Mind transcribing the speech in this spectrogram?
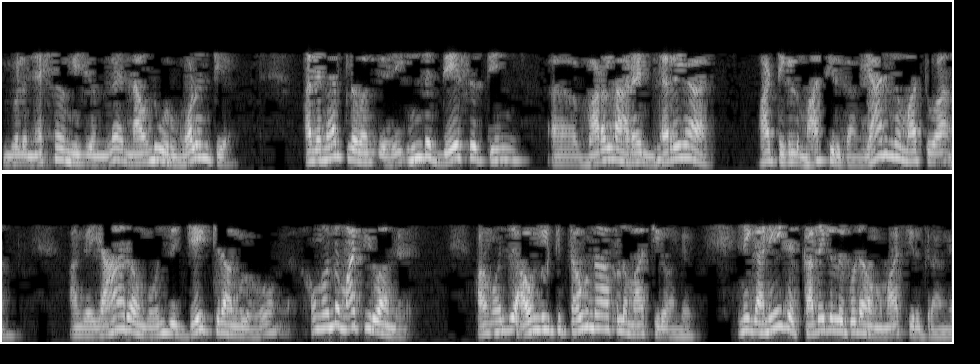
இங்க உள்ள நேஷனல் மியூசியம்ல நான் வந்து ஒரு வாலண்டியர் அந்த நேரத்துல வந்து இந்த தேசத்தின் அஹ், வரலாறை நிறைய பாட்டிகள் மாத்திருக்காங்க. யாருங்க மாத்துவா? அங்க யாரு அவங்க வந்து ஜெயிக்கிறாங்களோ அவங்க வந்து மாத்திடுவாங்க அவங்க வந்து அவங்களுக்கு தகுந்தாப்புல மாத்திடுவாங்க இன்னைக்கு அநேக கதைகளை கூட அவங்க மாத்திருக்கிறாங்க.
